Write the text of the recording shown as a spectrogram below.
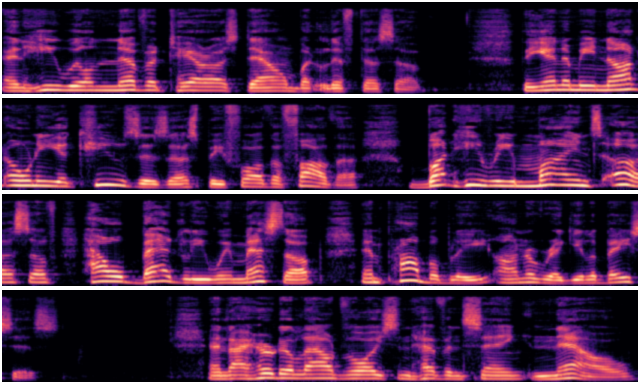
and he will never tear us down but lift us up. The enemy not only accuses us before the Father, but he reminds us of how badly we mess up and probably on a regular basis. And I heard a loud voice in heaven saying, Now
